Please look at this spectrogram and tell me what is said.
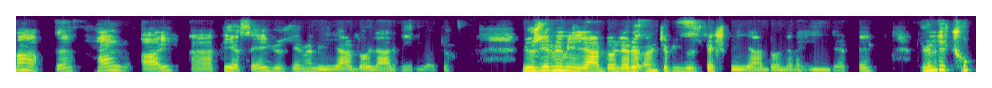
ne yaptı? Her ay piyasaya 120 milyar dolar veriyordu. 120 milyar doları önce bir 105 milyar dolara indirdi. Dün de çok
